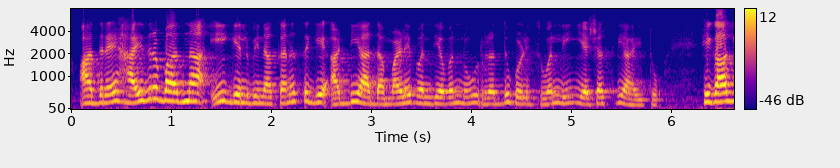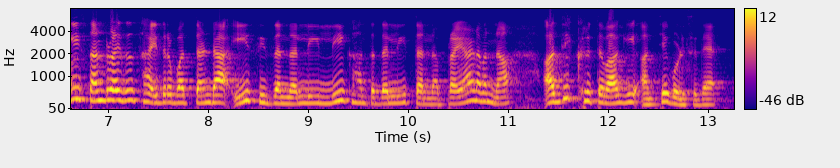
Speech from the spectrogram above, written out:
ಆದರೆ ಹೈದರಾಬಾದ್ನ ಈ ಗೆಲುವಿನ ಕನಸಿಗೆ ಅಡ್ಡಿಯಾದ ಮಳೆ ಪಂದ್ಯವನ್ನು ರದ್ದುಗೊಳಿಸುವಲ್ಲಿ ಯಶಸ್ವಿಯಾಯಿತು. ಹೀಗಾಗಿ ಸನ್ರೈಸರ್ಸ್ ಹೈದರಾಬಾದ್ ತಂಡ ಈ ಸೀಸನ್ನಲ್ಲಿ ಲೀಗ್ ಹಂತದಲ್ಲಿ ತನ್ನ ಪ್ರಯಾಣವನ್ನು ಅಧಿಕೃತವಾಗಿ ಅಂತ್ಯಗೊಳಿಸಿದೆ.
